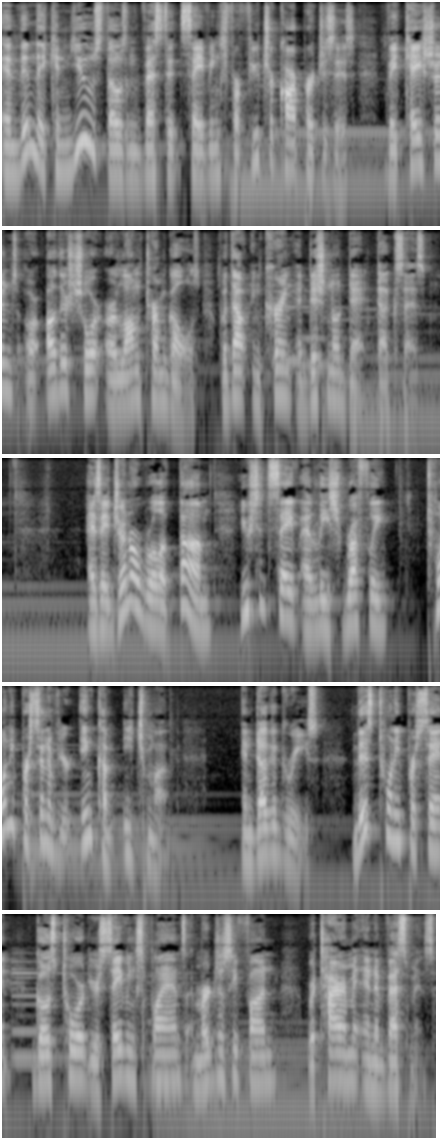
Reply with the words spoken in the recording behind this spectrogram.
and then they can use those invested savings for future car purchases, vacations, or other short or long term goals without incurring additional debt, Doug says. As a general rule of thumb, you should save at least roughly 20% of your income each month, and Doug agrees. This 20% goes toward your savings plans, emergency fund, retirement, and investments.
